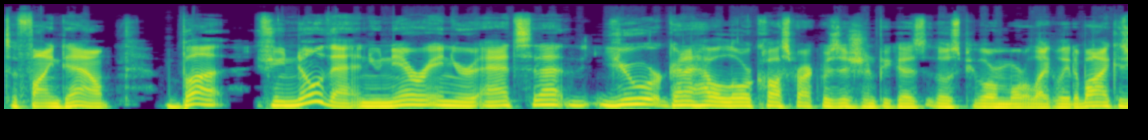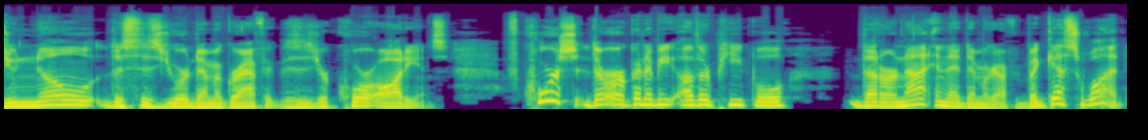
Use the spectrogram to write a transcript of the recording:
to find out. But if you know that and you narrow in your ads to that, you're going to have a lower cost per acquisition because those people are more likely to buy because you know this is your demographic. This is your core audience. Of course, there are going to be other people that are not in that demographic. But guess what?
